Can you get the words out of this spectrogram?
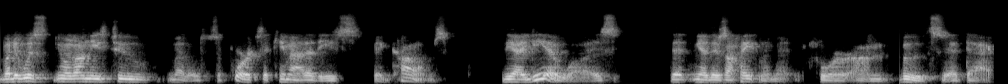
But it was you know on these two metal supports that came out of these big columns. The idea was that you know there's a height limit for um, booths at DAC.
